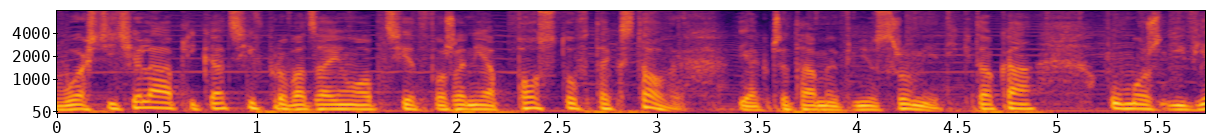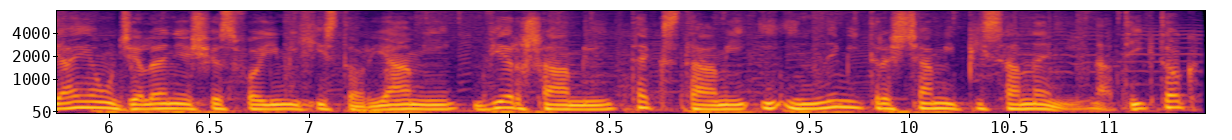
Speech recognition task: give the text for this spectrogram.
Właściciele aplikacji wprowadzają opcję tworzenia postów tekstowych. Jak czytamy w newsroomie TikToka, umożliwiają dzielenie się swoimi historiami, wierszami, tekstami i innymi treściami pisanymi na TikTok,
